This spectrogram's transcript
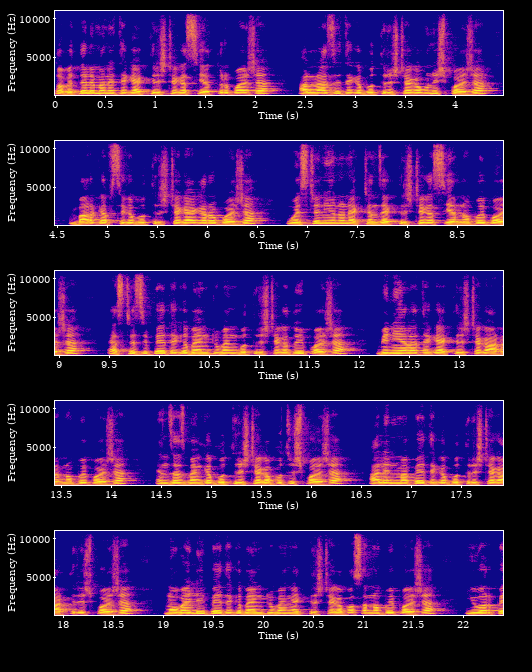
তবে তেলেমানি থেকে একত্রিশ টাকা ছিয়াত্তর পয়সা, আলরাজি থেকে বত্রিশ টাকা উনিশ পয়সা বার ক্যাপস থেকে বত্রিশ টাকা এগারো পয়সা, ওয়েস্টার্ন ইউনিয়ন এক্সচেঞ্জে একত্রিশ টাকা ছিয়ানব্বই পয়সা এসটিসি পে থেকে ব্যাংক টু ব্যাংক বত্রিশ টাকা দুই পয়সা বিনিয়ালা থেকে একত্রিশ টাকা আটানব্বই পয়সা, এনজাস ব্যাংকে বত্রিশ টাকা পঁচিশ পয়সা আলিনমা পে থেকে বত্রিশ টাকা আটত্রিশ পয়সা, মোবাইল পে থেকে ব্যাংক টু ব্যাংক একত্রিশ টাকা পঁচানব্বই পয়সা ইউআর পে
